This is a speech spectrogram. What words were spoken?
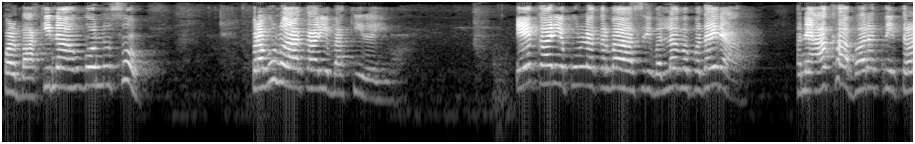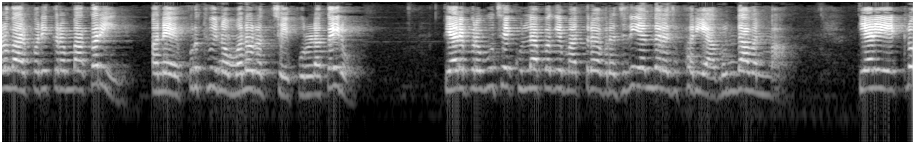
પણ બાકીના અંગોનું શું? પ્રભુનું આ કાર્ય બાકી રહ્યું. એ કાર્ય પૂર્ણ કરવા શ્રી વલ્લભ પધાર્યા અને આખા ભારતની ત્રણ વાર પરિક્રમા કરી અને પૃથ્વીનો મનોરથ છે પૂર્ણ કર્યો. ત્યારે પ્રભુ છે, ખુલ્લા પગે માત્ર વ્રજની અંદર જ ફર્યા વૃંદાવનમાં. ત્યારે એટલો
